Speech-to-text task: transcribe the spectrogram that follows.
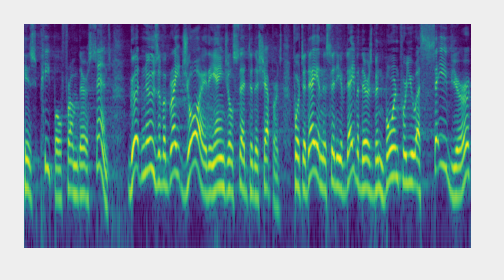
his people from their sins. Good news of a great joy, the angel said to the shepherds. For today in the city of David there has been born for you a Savior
